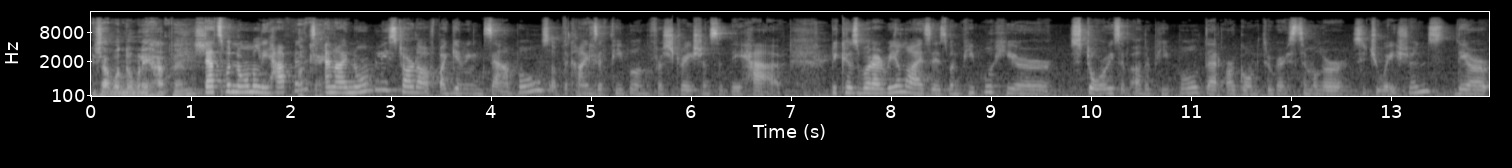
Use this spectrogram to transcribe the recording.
Is that what normally happens? That's what normally happens. Okay. And I normally start off by giving examples of the kinds of people and the frustrations that they have. Okay. Because what I realize is when people hear stories of other people that are going through very similar situations, they are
